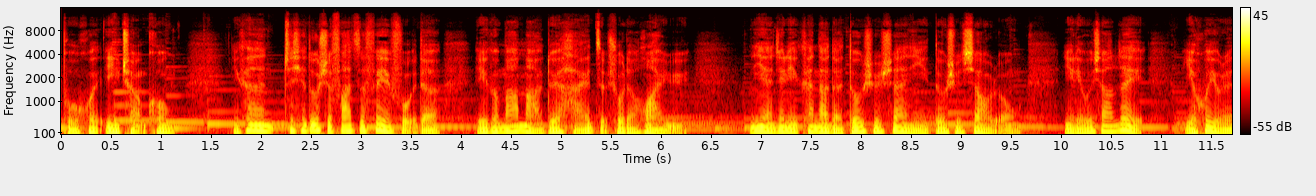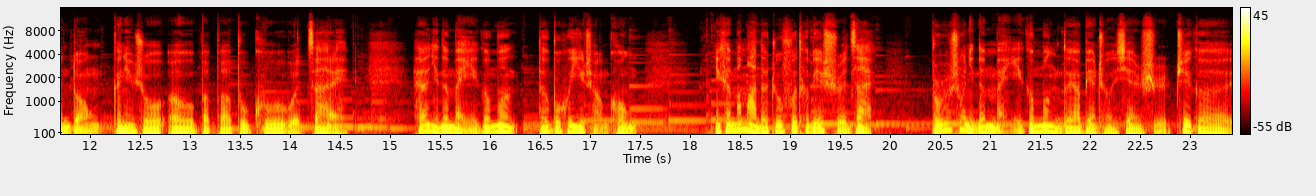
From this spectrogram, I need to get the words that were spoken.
不会一场空。你看，这些都是发自肺腑的一个妈妈对孩子说的话语。你眼睛里看到的都是善意，都是笑容。你流下泪，也会有人懂，跟你说：“哦，宝宝不哭，我在。”还有你的每一个梦都不会一场空。你看，妈妈的祝福特别实在，不是说你的每一个梦都要变成现实，这个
